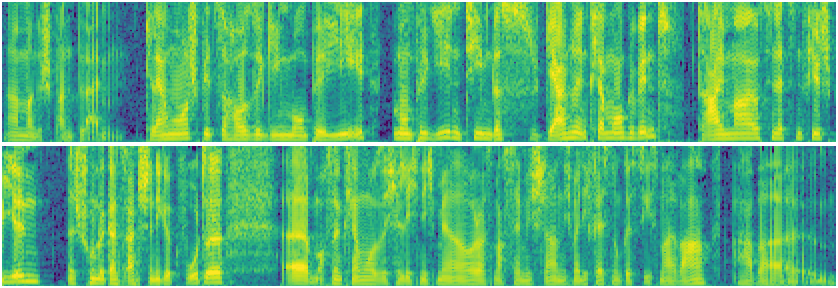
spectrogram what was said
Da mal gespannt bleiben. Clermont spielt zu Hause gegen Montpellier. Montpellier ein Team, das gerne in Clermont gewinnt. Dreimal aus den letzten vier Spielen. Das ist schon eine ganz anständige Quote. Ähm, auch wenn Clermont sicherlich nicht mehr, oder das Marcel Michelin nicht mehr die Festung ist, die es war. Aber ähm,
